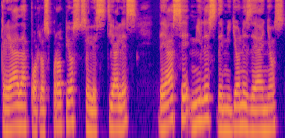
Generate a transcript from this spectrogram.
creada por los propios celestiales de hace miles de millones de años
